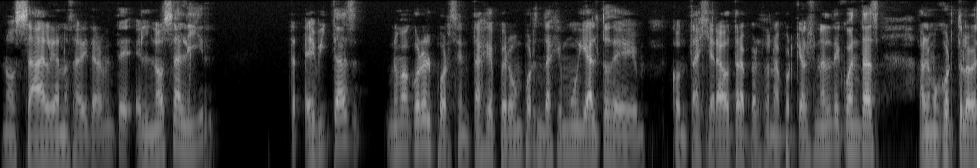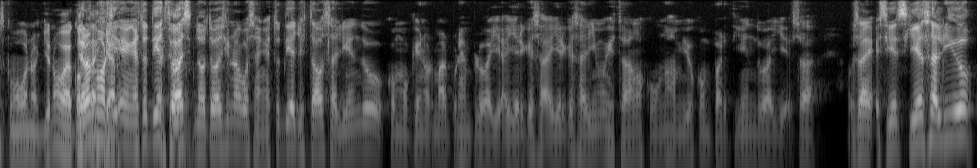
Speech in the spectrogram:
no salgan, o sea, literalmente el no salir, evitas, no me acuerdo el porcentaje, pero un porcentaje muy alto de contagiar a otra persona, porque al final de cuentas, a lo mejor tú lo ves como, bueno, yo no voy a Yo a lo mejor contagiar. sí, en estos días, te voy a no, te voy a decir una cosa, en estos días yo estaba saliendo como que normal, por ejemplo, a- ayer que, ayer que salimos y estábamos con unos amigos compartiendo, ayer, o sea, o sea sí, sí he salido,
